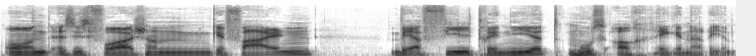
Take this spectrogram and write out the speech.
Und es ist vorher schon gefallen, wer viel trainiert, muss auch regenerieren.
